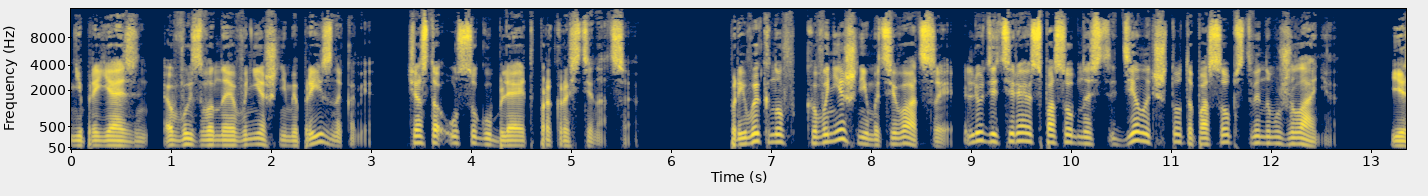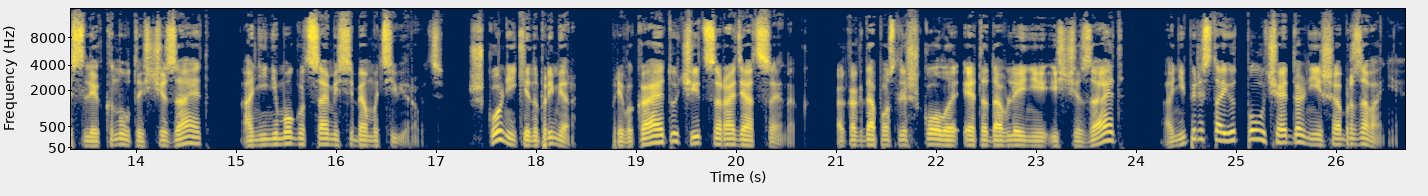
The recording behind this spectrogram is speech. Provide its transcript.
Неприязнь, вызванная внешними признаками, часто усугубляет прокрастинацию. Привыкнув к внешней мотивации, люди теряют способность делать что-то по собственному желанию. Если кнут исчезает, они не могут сами себя мотивировать. Школьники, например, привыкают учиться ради оценок, а когда после школы это давление исчезает, они перестают получать дальнейшее образование.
